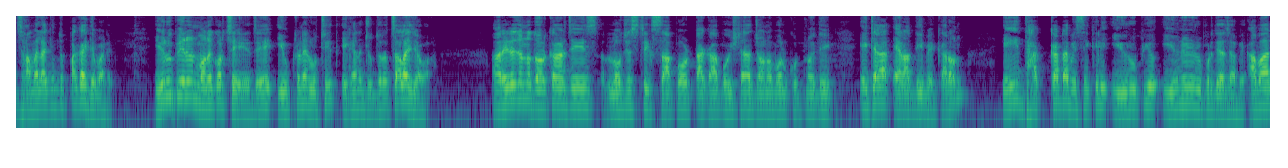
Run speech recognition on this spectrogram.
ঝামেলা কিন্তু পাকাইতে পারে। ইউরোপীয় ইউনিয়ন মনে করছে যে ইউক্রেনের উচিত এখানে যুদ্ধটা চালাই যাওয়া। আর এটার জন্য দরকার যে লজিস্টিক সাপোর্ট টাকা পয়সা জনবল, কূটনৈতিক, এটা এরা দিবে। কারণ এই ধাক্কাটা বেসিক্যালি ইউরোপীয় ইউনিয়নের উপর দেওয়া যাবে। আবার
